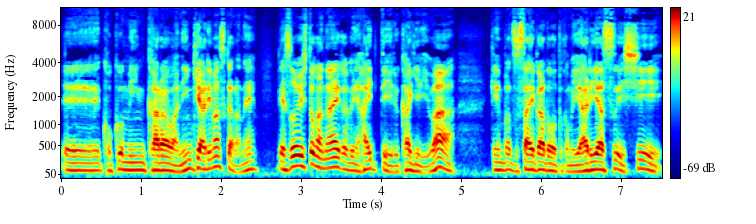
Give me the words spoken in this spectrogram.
えー国民からは人気ありますからね。で、そういう人が内閣に入っている限りは、原発再稼働とかもやりやすいし、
